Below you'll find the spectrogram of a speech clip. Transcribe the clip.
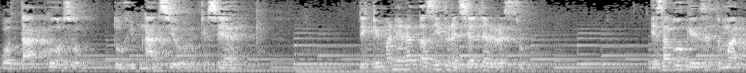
o tacos, o tu gimnasio, o lo que sea, ¿de qué manera te hace diferencial del resto? Es algo que debes de tomar,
